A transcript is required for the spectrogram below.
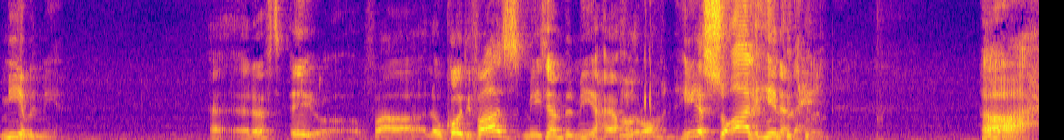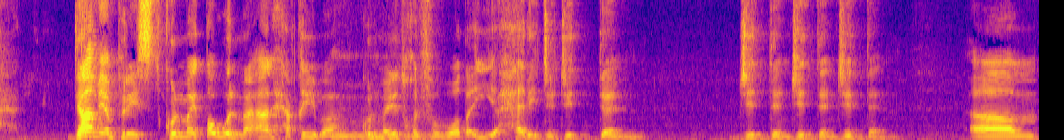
100% عرفت؟ إيوه. فلو كودي فاز 200% حياخذ. رومان هي السؤال هنا الحين. آه. داميان بريست كل ما يطول معاه الحقيبه كل ما يدخل في وضعية حرجة جدا. جدا جدا جدا. أم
